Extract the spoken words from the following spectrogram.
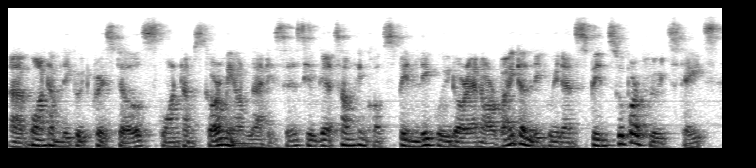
uh, quantum liquid crystals, quantum skyrmion lattices, you get something called spin liquid or an orbital liquid and spin superfluid states,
